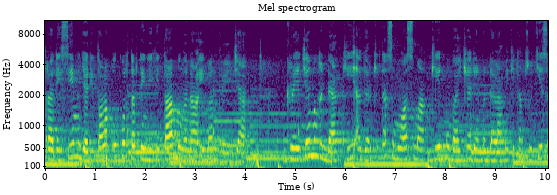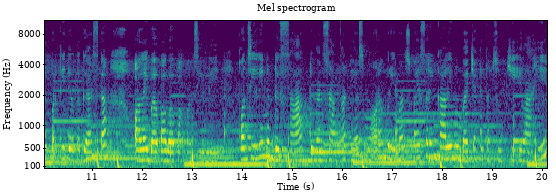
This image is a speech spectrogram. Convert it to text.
tradisi menjadi tolak ukur tertinggi kita mengenal iman gereja. Gereja menghendaki agar kita semua semakin membaca dan mendalami kitab suci seperti ditegaskan oleh bapak-bapak konsili. Konsili mendesak dengan sangat ya semua orang beriman supaya sering kali membaca kitab suci ilahi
